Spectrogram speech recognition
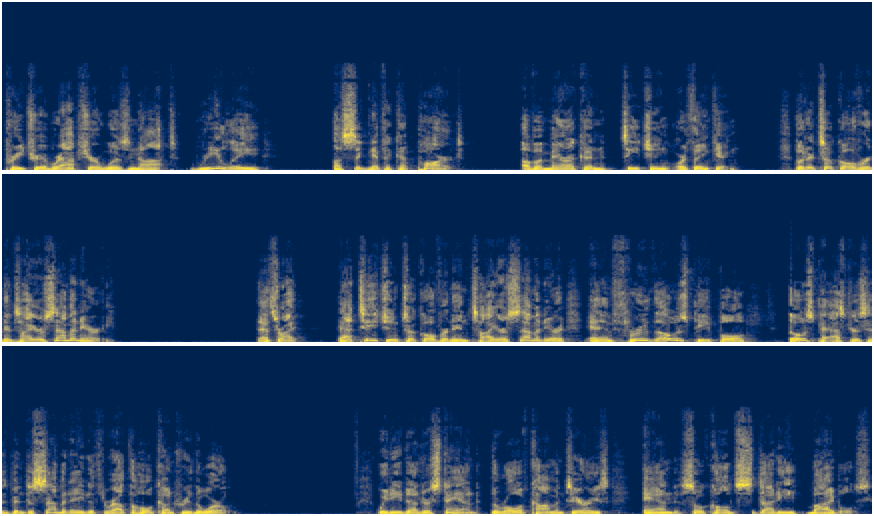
pre-trib rapture was not really a significant part of American teaching or thinking but it took over an entire seminary. That's right. That teaching took over an entire seminary, and through those people, those pastors has been disseminated throughout the whole country and the world. We need to understand the role of commentaries and so-called study Bibles.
